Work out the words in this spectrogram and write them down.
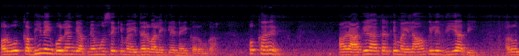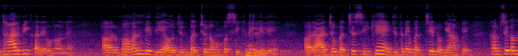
और वो कभी नहीं बोलेंगे अपने मुँह से कि मैं इधर वाले के लिए नहीं करूँगा। वो करें। और आगे आकर के महिलाओं के लिए दिया भी। और उद्धार भी करे उन्होंने और भवन भी दिया और जिन बच्चों लोगों को सीखने के लिए। और आज जो बच्चे सीखे हैं जितने बच्चे लोग यहाँ पे कम से कम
